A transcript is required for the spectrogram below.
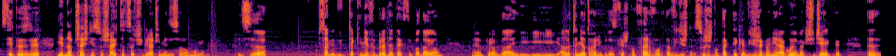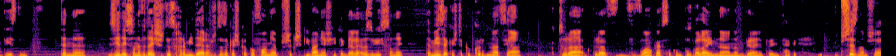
z tej perspektywy, jednocześnie słyszałeś to, co ci gracze między sobą mówią. Więc e, czasami takie niewybredne teksty padają, prawda, I, i, i, ale to nie o to chodzi, bo to jest, wiesz, tam fervor, to widzisz, to, słyszysz tą taktykę, widzisz, jak oni reagują, jak się dzieje, ten, jest ten, ten, e, z jednej strony wydaje się, że to jest harmider, że to jest jakaś kakofonia, przekrzykiwania się i tak dalej, ale z drugiej strony tam jest jakaś taka koordynacja, która, która w, w ułamkach sekund pozwala im na, na wybieranie odpowiedniej taktyki. I, I przyznam się,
